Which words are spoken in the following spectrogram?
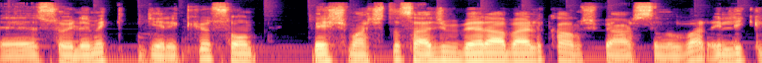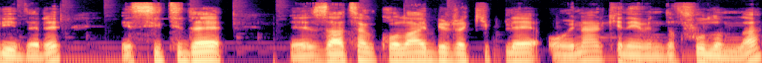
e, söylemek gerekiyor. Son 5 maçta sadece bir beraberlik kalmış bir Arsenal var. E, lig lideri. E, City'de e, zaten kolay bir rakiple oynarken evinde Fulham'la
